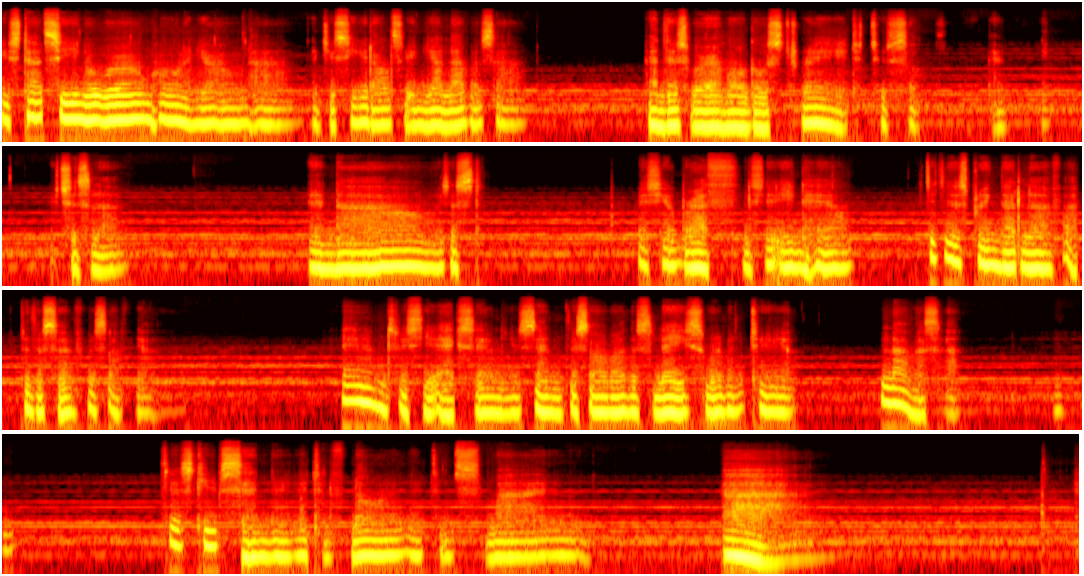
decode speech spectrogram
you start seeing a wormhole in your own heart, and you see it also in your lover's heart. And this wormhole goes straight to source everything, which is love. And now just with your breath, with your inhale, just bring that love up to the surface of your and with the exhale, you send this over this lace ribbon to your Lavasa. Just keep sending it and flowing it and smiling. Ah.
